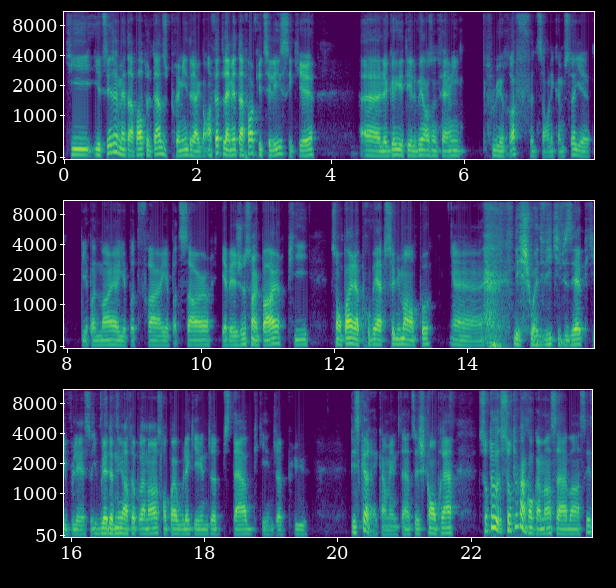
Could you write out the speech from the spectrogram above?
qui utilise la métaphore tout le temps du premier dragon. En fait, la métaphore qu'il utilise, c'est que euh, le gars il a été élevé dans une famille plus rough, disons-les comme ça. Il a n'y a pas de mère, il n'y a pas de frère, il n'y a pas de sœur. Il y avait juste un père. Puis son père approuvait absolument pas euh, des choix de vie qu'il faisait. Puis qu'il voulait, il voulait devenir entrepreneur. Son père voulait qu'il ait un job stable, puis qu'il ait un job plus. Puis c'est correct en même temps. je comprends Surtout, surtout quand on commence à avancer.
